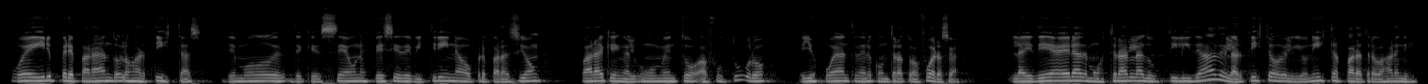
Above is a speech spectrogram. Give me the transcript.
fue ir preparando a los artistas de modo de, que sea una especie de vitrina o preparación para que en algún momento a futuro ellos puedan tener contrato afuera. O sea, la idea era demostrar la ductilidad del artista o del guionista para trabajar en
